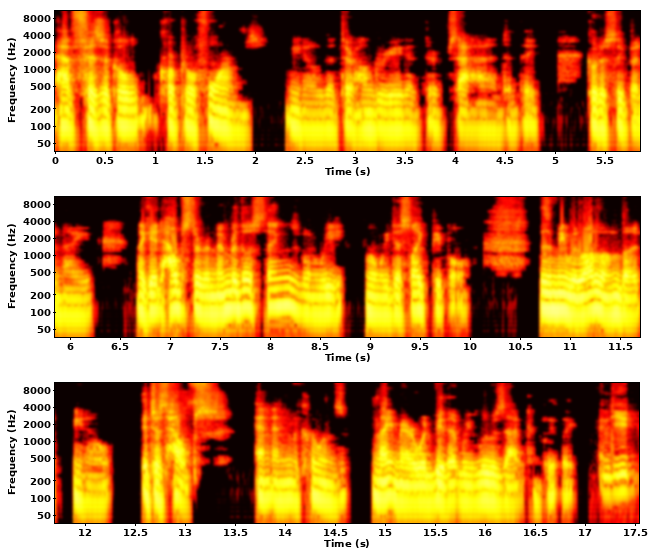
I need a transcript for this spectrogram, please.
have physical corporal forms you know, that they're hungry, that they're sad, that they go to sleep at night. Like it helps to remember those things when we, when we dislike people. Doesn't mean we love them, but you know, it just helps. And, and McLuhan's nightmare would be that we lose that completely. And do you,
